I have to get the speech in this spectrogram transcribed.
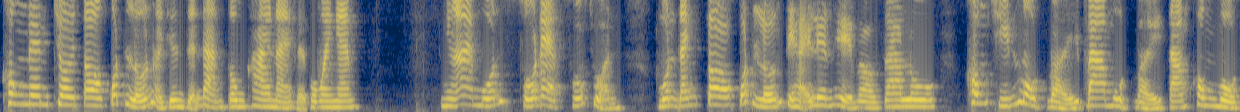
Không nên chơi to quất lớn ở trên diễn đàn công khai này phải không anh em? Những ai muốn số đẹp, số chuẩn, muốn đánh to quất lớn thì hãy liên hệ vào Zalo 0917317801.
